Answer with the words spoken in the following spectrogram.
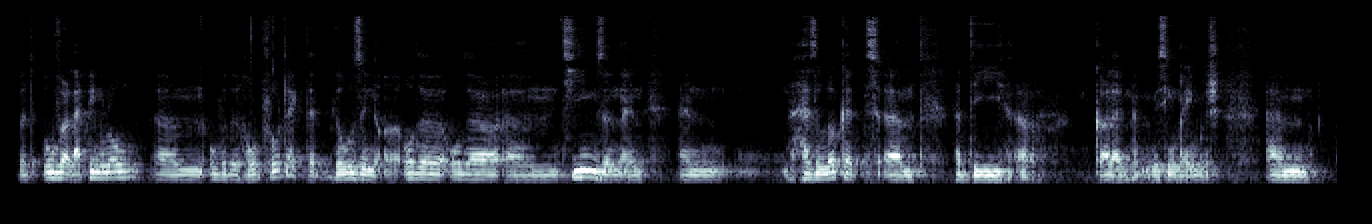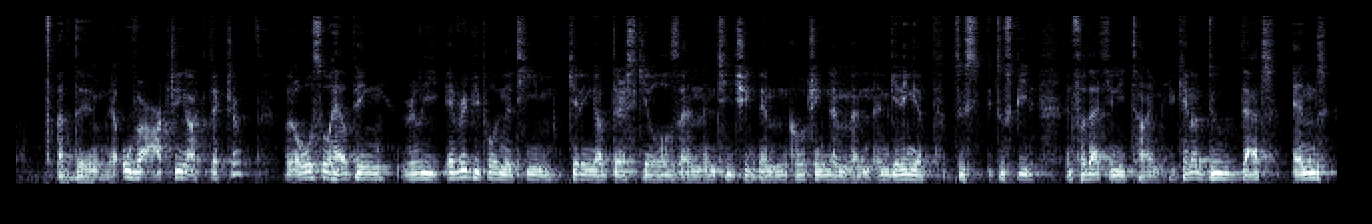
but overlapping role um, over the whole project that goes in all the all the um, teams and and and has a look at um, at the uh, God I'm missing my English um, at the overarching architecture. But also helping really every people in the team getting up their skills and, and teaching them, coaching them, and, and getting up to to speed. And for that, you need time. You cannot do that and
